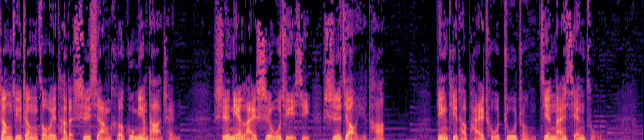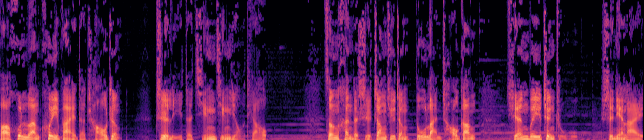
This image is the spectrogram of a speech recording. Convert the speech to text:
张居正作为他的师相和顾命大臣，十年来事无巨细施教于他，并替他排除诸种艰难险阻，把混乱溃败的朝政治理得井井有条。憎恨的是张居正独揽朝纲。权威镇主，十年来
